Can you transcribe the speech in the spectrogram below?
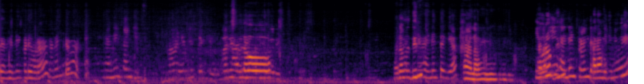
ಹಾ ಹಲೋ ಹೆಣ್ಣಿನ ತಂಗಿಯ ಇವರು ಈಕಿ ಹೆಣ್ಣಿನ್ ಫ್ರೆಂಡ್ ಆರಾಮಿದೀನಿ ಇವ್ರಿ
